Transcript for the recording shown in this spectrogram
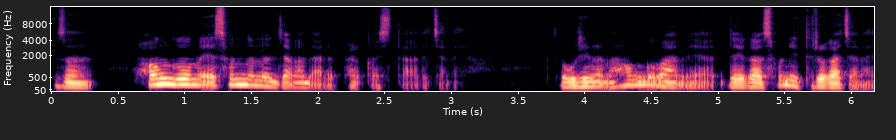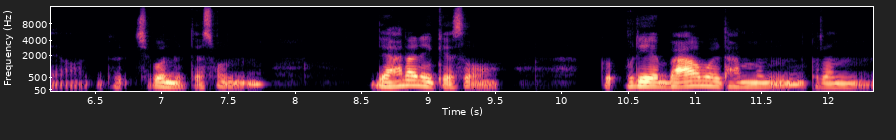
그래서 헌금에 손 넣는 자가 나를 팔 것이다 그러잖아요. 그래서 우리는 헌금 안에 내가 손이 들어가잖아요. 집어넣을 때 손. 내 하나님께서 그 우리의 마음을 담은 그런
